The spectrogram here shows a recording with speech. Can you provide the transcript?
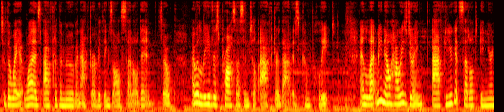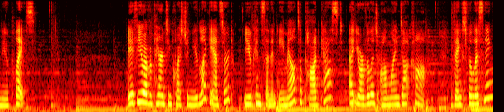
to the way it was after the move and after everything's all settled in. So I would leave this process until after that is complete. And let me know how he's doing after you get settled in your new place. If you have a parenting question you'd like answered, you can send an email to podcast at yourvillageonline.com. Thanks for listening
